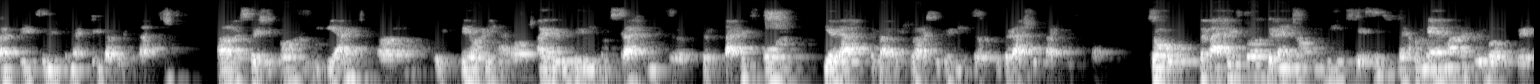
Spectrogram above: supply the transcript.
countries in implementing WHO packages, uh, especially for EPI. Uh, they already have uh, either need from scratch and it's, uh, the package or we adapt the package to the needs of the dashboard package. So the package work depends on the use cases. Like for Myanmar, we work with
